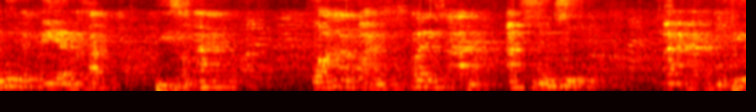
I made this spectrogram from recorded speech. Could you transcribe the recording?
ลูกนักเรียนนะครับ ที่สามารถ คว้ารางวัลพระราชทานอันสูงสุดมาอยู่ที่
